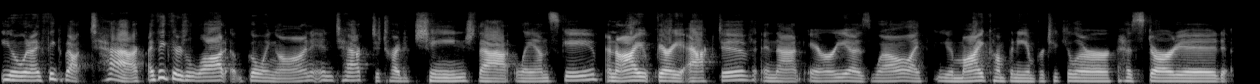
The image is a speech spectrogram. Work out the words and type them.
you know, when I think about tech, tech, I think there's a lot going on in tech to try to change that landscape. And I very active in that area as well. I, you know, my company in particular has started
